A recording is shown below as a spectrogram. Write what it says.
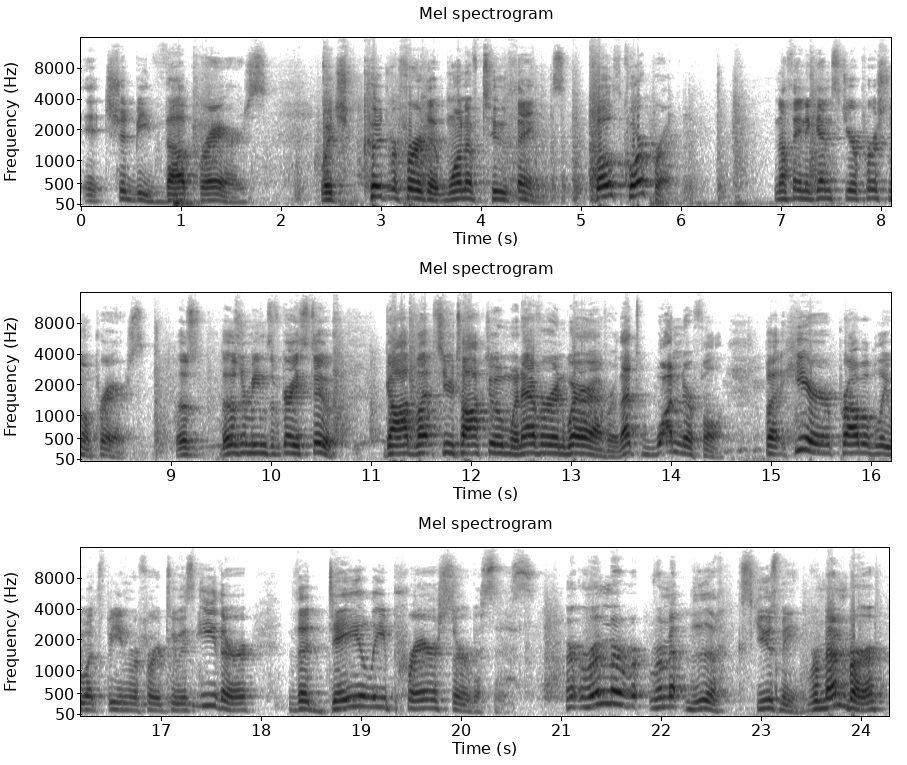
it should be the prayers, which could refer to one of two things, both corporate. Nothing against your personal prayers. Those, those are means of grace too. God lets you talk to him whenever and wherever. That's wonderful. But here, probably what's being referred to is either the daily prayer services. Remember, remember excuse me, remember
